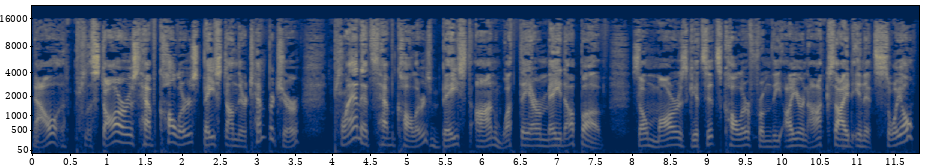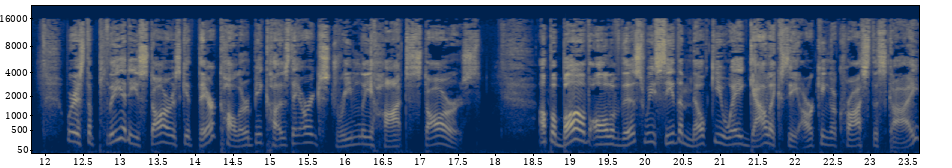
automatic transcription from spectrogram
Now stars have colors based on their temperature. Planets have colors based on what they are made up of. So Mars gets its color from the iron oxide in its soil, whereas the Pleiades stars get their color because they are extremely hot stars. Up above all of this, we see the Milky Way galaxy arcing across the sky.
